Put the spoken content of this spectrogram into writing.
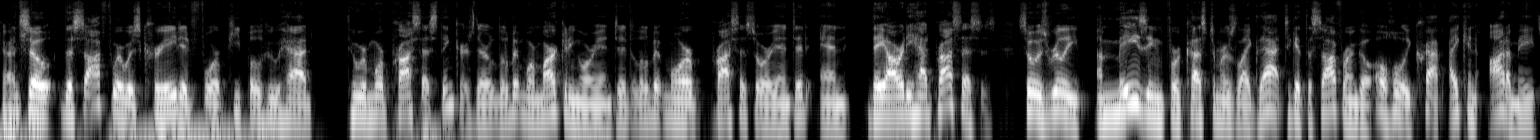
gotcha. And so the software was created for people who had who are more process thinkers. They're a little bit more marketing oriented, a little bit more process oriented, and they already had processes. So it was really amazing for customers like that to get the software and go, "Oh, holy crap! I can automate.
